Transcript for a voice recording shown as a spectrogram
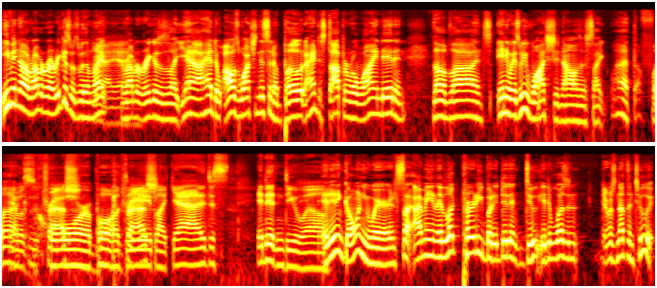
even uh, Robert Rodriguez was with him, right? Yeah, yeah. And Robert Rodriguez was like, yeah, I had to, I was watching this in a boat, I had to stop and rewind it, and blah blah blah. And s- anyways, we watched it, and I was just like, what the fuck? It was trash. horrible, dude. Trash. Like, yeah, it just it didn't do well. It didn't go anywhere. It's like I mean, it looked pretty, but it didn't do. It wasn't. There was nothing to it.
